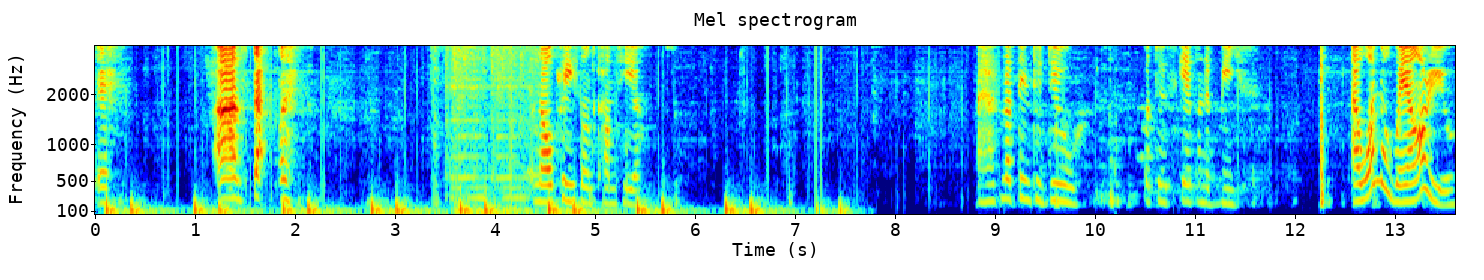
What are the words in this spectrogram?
Eh. I'm stuck. Eh. No, please don't come here. I have nothing to do but to escape from the beast. I wonder where are you?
